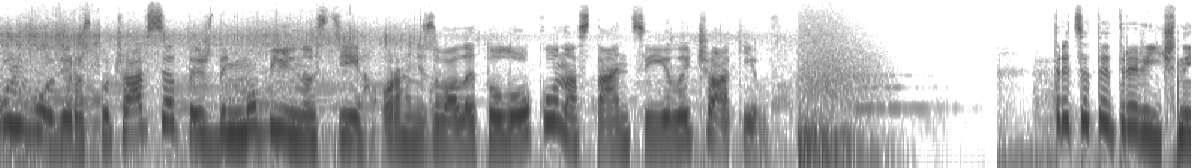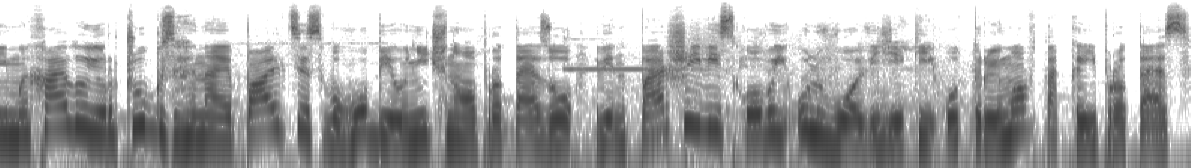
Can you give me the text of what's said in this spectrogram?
У Львові розпочався тиждень мобільності. Організували толоку на станції Личаків. 33-річний Михайло Юрчук згинає пальці свого біонічного протезу. Він перший військовий у Львові, який отримав такий протез.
